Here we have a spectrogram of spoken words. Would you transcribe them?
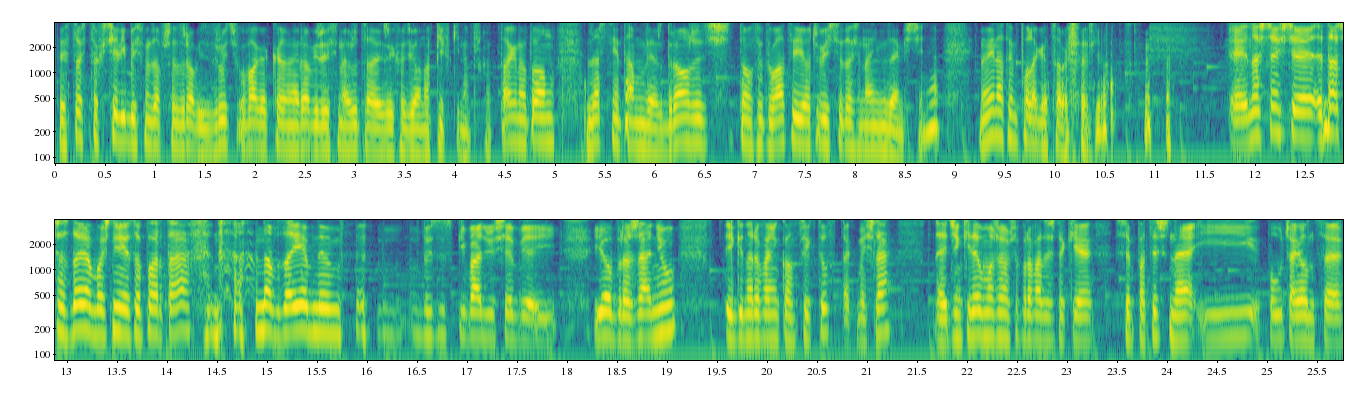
to jest coś, co chcielibyśmy zawsze zrobić. Zwrócić uwagę kelnerowi, że się narzuca, jeżeli chodzi o napiwki na przykład, tak? No to on zacznie tam, wiesz, drążyć tą sytuację i oczywiście to się na nim zemści, nie? No i na tym polega cały serial. E, na szczęście nasza znajomość nie jest oparta na, na wzajemnym wyzyskiwaniu siebie i, i obrażaniu i generowaniu konfliktów, tak myślę. E, dzięki temu możemy przeprowadzać takie sympatyczne i pouczające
